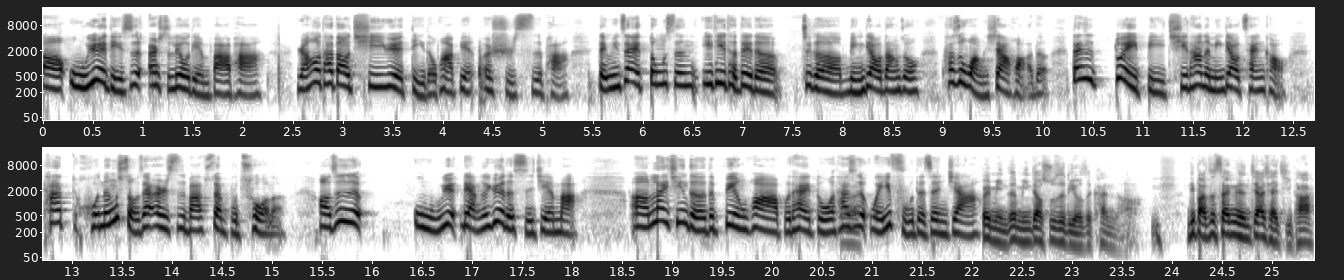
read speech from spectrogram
呃五月底是二十六点八趴，然后它到七月底的话变二十四趴，等于在东森 ET Today 的这个民调当中，它是往下滑的。但是对比其他的民调参考，它能守在二十四趴算不错了。好，这是五月两个月的时间嘛。呃，赖清德的变化不太多，它是微幅的增加。慧敏，这民调数字留着看啊，你把这三个人加起来几趴？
